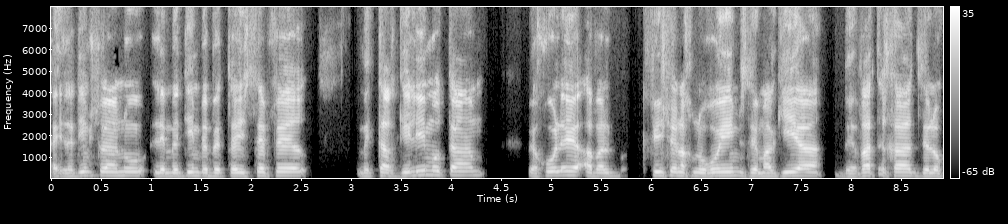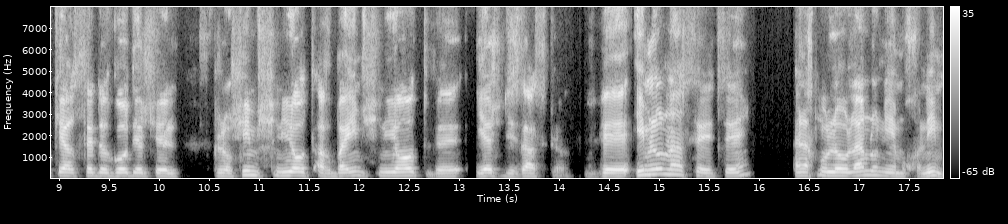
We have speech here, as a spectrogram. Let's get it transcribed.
הילדים שלנו למדים בבתי ספר, מתרגלים אותם וכולי, אבל כפי שאנחנו רואים זה מגיע בבת אחת, זה לוקח סדר גודל של 30 שניות, 40 שניות ויש דיזסטר. ואם לא נעשה את זה, אנחנו לעולם לא נהיה מוכנים.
